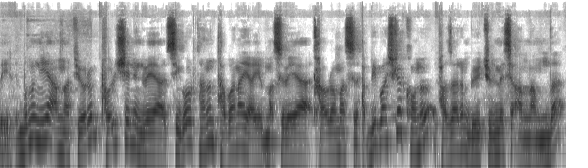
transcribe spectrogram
bağlıyı. Bunu niye anlatıyorum? Poliçenin veya sigortanın tabana yayılması veya kavraması. Bir başka konu pazarın büyütülmesi anlamında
